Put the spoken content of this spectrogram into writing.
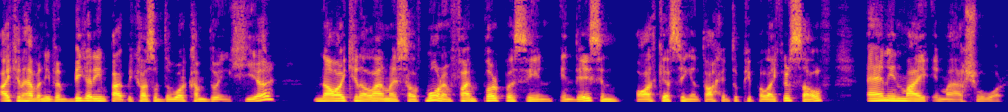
i can have an even bigger impact because of the work i'm doing here now I can align myself more and find purpose in in this, in podcasting and talking to people like yourself, and in my in my actual work.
